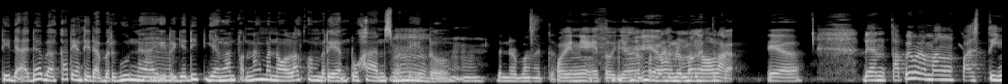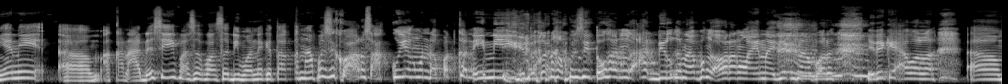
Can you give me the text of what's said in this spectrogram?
Tidak ada bakat yang tidak berguna gitu. Jadi jangan pernah menolak pemberian Tuhan seperti itu. Mm-mm. Bener banget tuh. Poinnya itu jangan Iya, pernah bener banget tuh, menolak. Kak. Iya. Dan tapi memang pastinya nih em, akan ada sih fase-fase di mana kita kenapa sih kok harus aku yang mendapatkan ini? Gitu kenapa sih Tuhan nggak adil? Kenapa nggak orang lain aja? Kenapa harus jadi kayak awal em,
